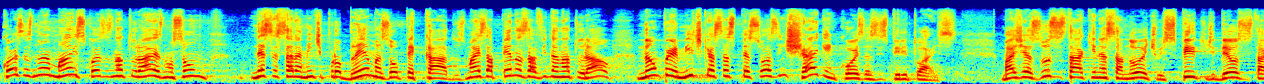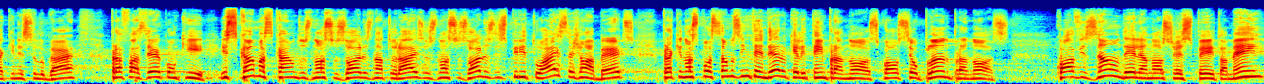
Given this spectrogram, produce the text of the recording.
coisas normais, coisas naturais, não são necessariamente problemas ou pecados, mas apenas a vida natural não permite que essas pessoas enxerguem coisas espirituais. Mas Jesus está aqui nessa noite, o Espírito de Deus está aqui nesse lugar, para fazer com que escamas caiam dos nossos olhos naturais e os nossos olhos espirituais sejam abertos, para que nós possamos entender o que Ele tem para nós, qual o seu plano para nós, qual a visão dele a nosso respeito, amém?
